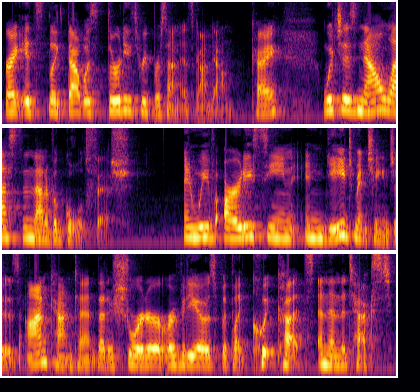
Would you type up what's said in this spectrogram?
right? It's like that was 33% has gone down, okay? Which is now less than that of a goldfish. And we've already seen engagement changes on content that is shorter or videos with like quick cuts and then the text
